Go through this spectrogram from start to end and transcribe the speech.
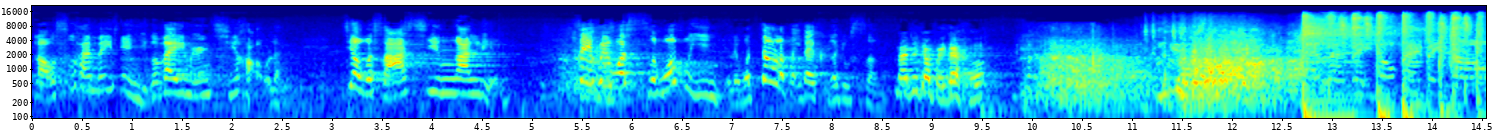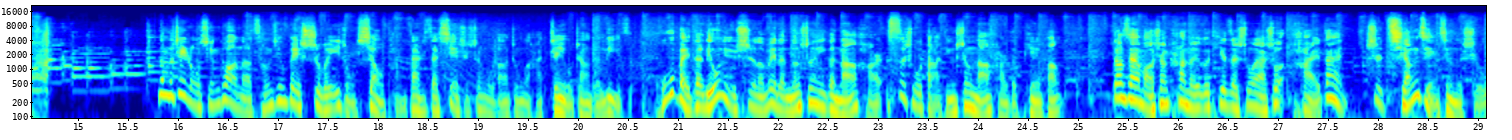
老四还没念你个歪名起好了，叫个啥兴安岭。这回我死活不依你了，我到了北戴河就生，那就叫北戴河。那么这种情况呢，曾经被视为一种笑谈，但是在现实生活当中啊，还真有这样的例子。湖北的刘女士呢，为了能生一个男孩，四处打听生男孩的偏方。当在网上看到一个帖子说呀，说海带是强碱性的食物。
